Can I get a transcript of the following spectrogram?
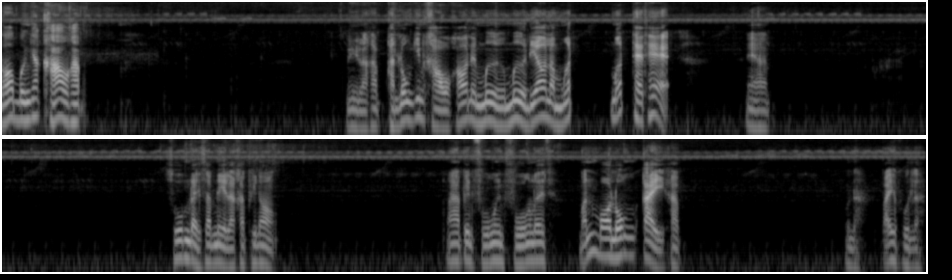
รอเบิ่งยักษ์เขาครับ นี่แหละครับขันลงกินเข่าเขาในมือมือเดียวละมืดมืดแท้ๆเนี่ยครับ ซูมได้สำนี่แหละครับ พี่น้อง มาเป็นฝูงเป็นฝูงเลย มันบอลงไก่ครับพุ่นนะไปพุ่นละ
